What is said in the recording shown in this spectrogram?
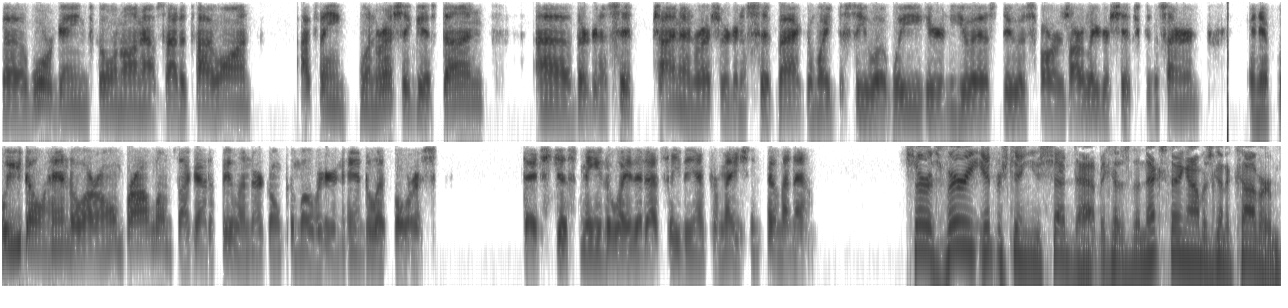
war games going on outside of Taiwan. I think when Russia gets done, uh, they're going to sit. China and Russia are going to sit back and wait to see what we here in the U.S. do as far as our leadership's concerned. And if we don't handle our own problems, I got a feeling they're going to come over here and handle it for us. That's just me, the way that I see the information coming out. Sir, it's very interesting you said that because the next thing I was going to cover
